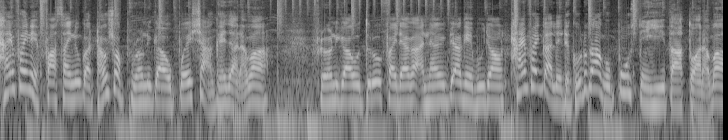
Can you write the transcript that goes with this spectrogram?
Time Fight နဲ့ Fast ဆိုင်တို့ကတောက်လျှော့ Veronica ကိုပွဲရှာခဲ့ကြတာပါ Veronica ကိုသူတို့ fighter ကအနိုင်ပြခဲ့ဘူးကြောင်း Time Fight ကလည်းတကူတကကို post တင်ရေးသားသွားတာပါ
